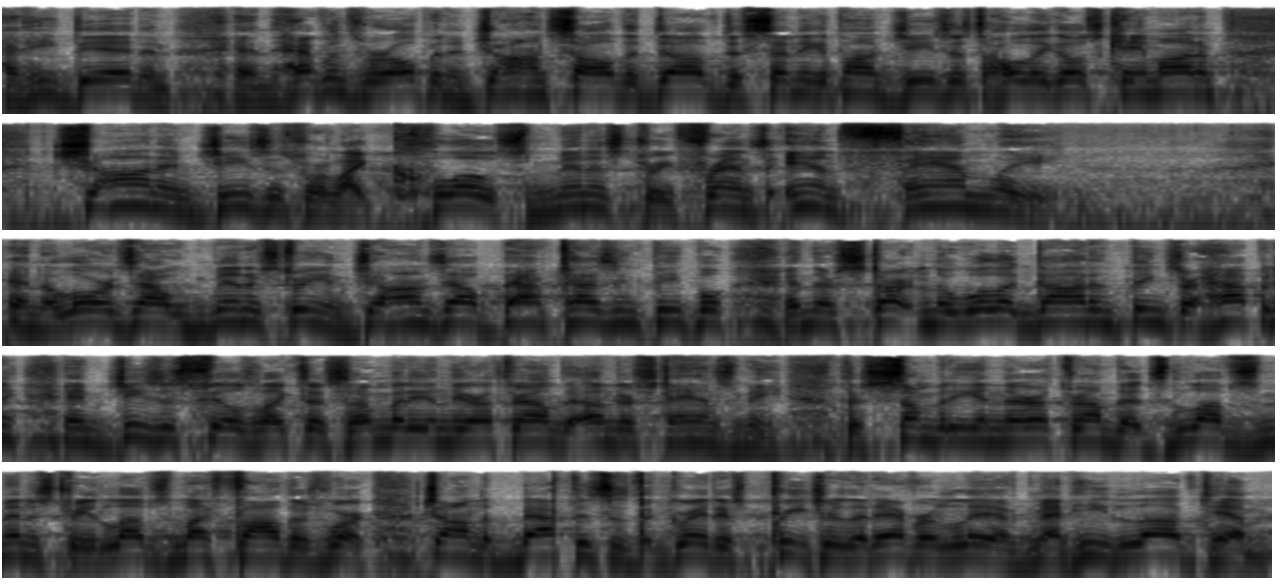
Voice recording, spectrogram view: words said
And he did, and, and heavens were open, and John saw the dove descending upon Jesus. The Holy Ghost came on him. John and Jesus were like close ministry friends and family and the Lord's out ministering, and John's out baptizing people, and they're starting the will of God, and things are happening. And Jesus feels like there's somebody in the earth realm that understands me. There's somebody in the earth realm that loves ministry, loves my Father's work. John the Baptist is the greatest preacher that ever lived, man. He loved him.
